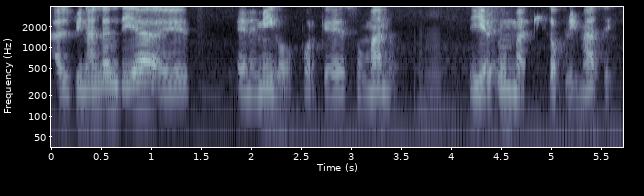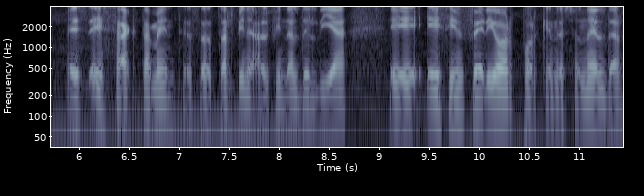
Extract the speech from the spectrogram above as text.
al final del día es enemigo, porque es humano y es un maldito primate. Es exactamente, o sea, hasta el final, al final del día eh, es inferior porque no es un Eldar.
